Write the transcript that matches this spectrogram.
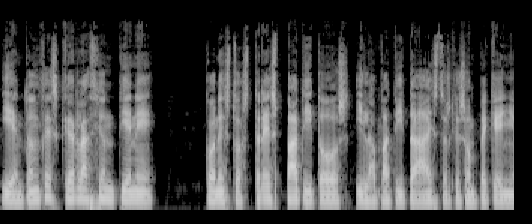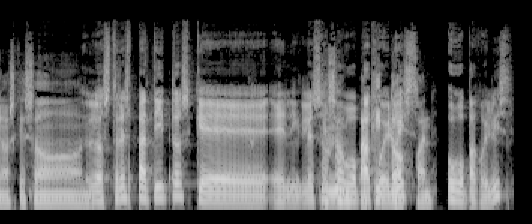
Y entonces, ¿qué relación tiene con estos tres patitos y la patita, estos que son pequeños, que son. Los tres patitos que en inglés que son, Hugo, Paco y Luis. Juan. Hugo, Paco y Luis.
